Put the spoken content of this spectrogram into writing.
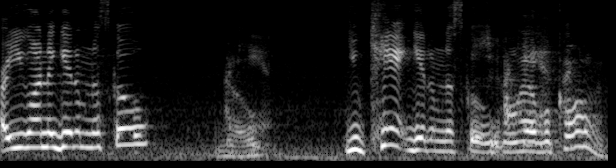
Are you going to get them to school? No. I can't. You can't get them to school. She don't I have a can't,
